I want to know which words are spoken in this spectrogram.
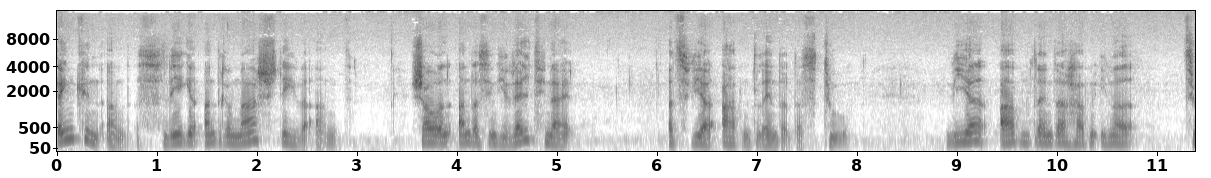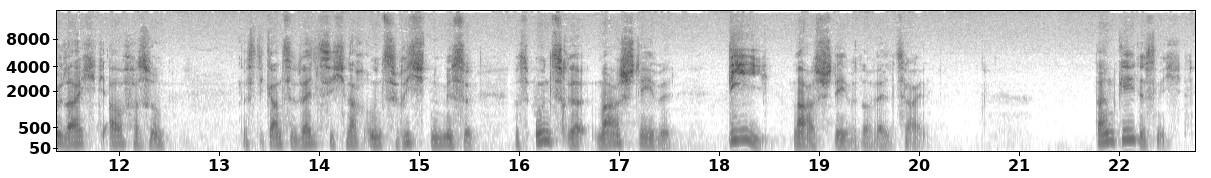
denken anders, legen andere Maßstäbe an, schauen anders in die Welt hinein, als wir Abendländer das tun. Wir Abendländer haben immer zu leicht die Auffassung, dass die ganze Welt sich nach uns richten müsse, dass unsere Maßstäbe die Maßstäbe der Welt seien. Dann geht es nicht.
